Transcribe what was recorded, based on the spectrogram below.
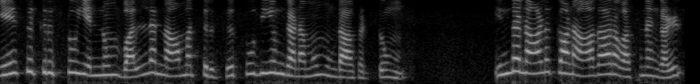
இயேசு கிறிஸ்து என்னும் வல்ல நாமத்திற்கு துதியும் கனமும் உண்டாகட்டும். இந்த நாளுக்கான ஆதார வசனங்கள்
